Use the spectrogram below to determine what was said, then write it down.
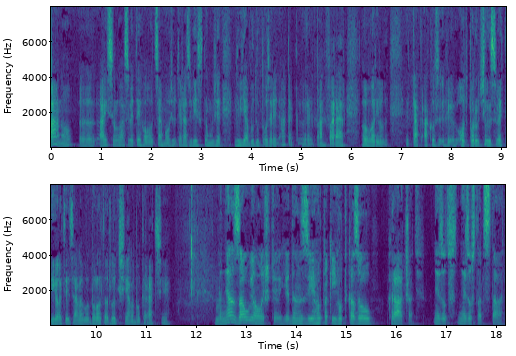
áno, e, aj slova svätého Otca môžu teraz viesť k tomu, že ľudia budú pozrieť, a tak e, pán Farár hovoril, tak ako odporučil svätý Otec, alebo bolo to dlhšie, alebo kratšie. Mňa zaujal ešte jeden z jeho takých odkazov kráčať, nezostať stáť.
